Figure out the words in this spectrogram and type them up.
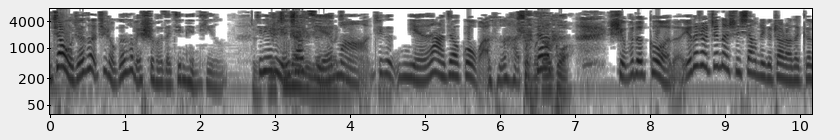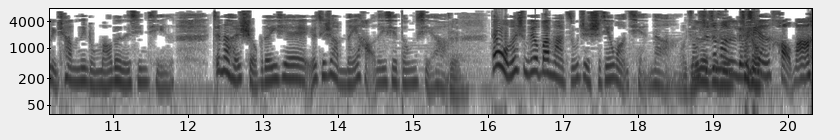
你知道，我觉得这首歌特别适合在今天听。今天是元宵节嘛，这个年啊就要过完了，舍不得过，舍不得过的。有的时候真的是像这个赵赵在歌里唱的那种矛盾的心情，真的很舍不得一些，尤其是很美好的一些东西啊。对，但我们是没有办法阻止时间往前的，我觉得总是这么留恋好吗？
